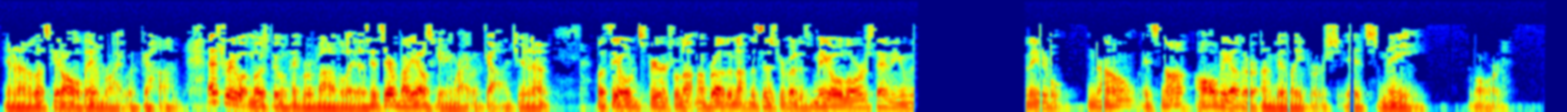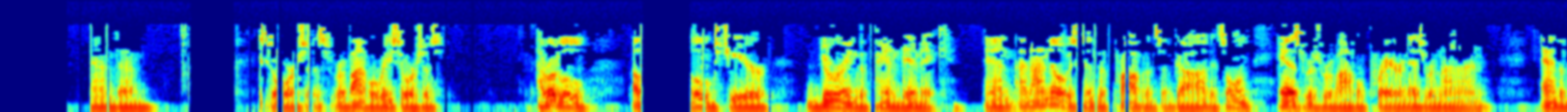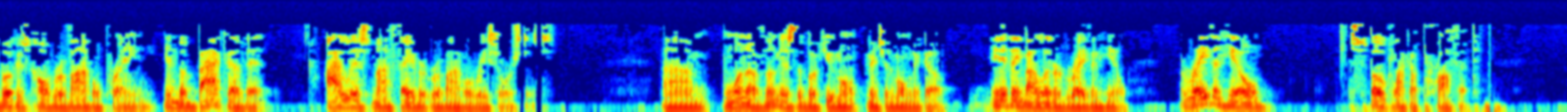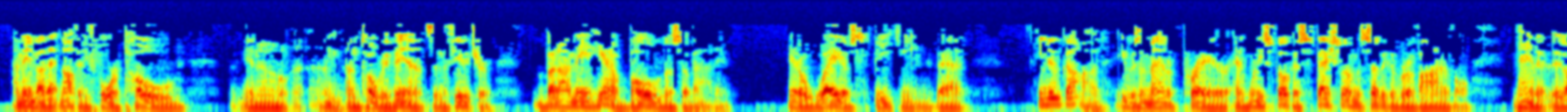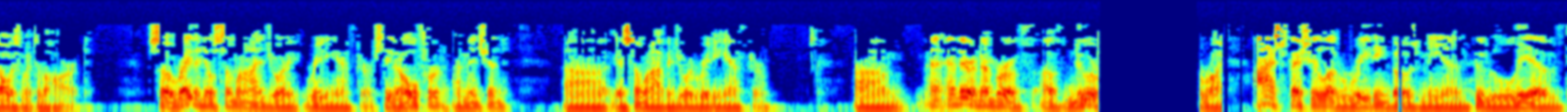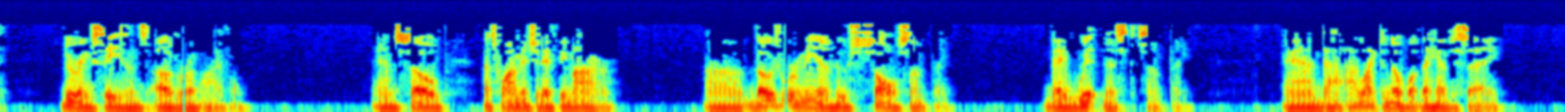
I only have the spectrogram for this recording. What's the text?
You know, let's get all of them right with God. That's really what most people think revival is. It's everybody else getting right with God, you know. What's the old spiritual, not my brother, not my sister, but it's me, oh Lord, standing in the need of... No, it's not all the other unbelievers. It's me, Lord. And um, resources, revival resources. I wrote a little, a little year during the pandemic, and and I know it's in the providence of God. It's on Ezra's revival prayer in Ezra nine, and the book is called Revival Praying. In the back of it, I list my favorite revival resources. Um, one of them is the book you mentioned a moment ago. Anything by Leonard Ravenhill. Ravenhill spoke like a prophet. I mean by that, not that he foretold, you know, un- untold events in the future, but I mean he had a boldness about him. He had a way of speaking that he knew God. He was a man of prayer, and when he spoke, especially on the subject of revival, man, it, it always went to the heart. So Ravenhill is someone I enjoy reading after. Stephen Olford, I mentioned, uh, is someone I've enjoyed reading after. Um, and, and, there are a number of, of newer writers. I especially love reading those men who lived during seasons of revival. And so that's why I mentioned F.B. Meyer. Uh, those were men who saw something. They witnessed something. And I'd like to know what they have to say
